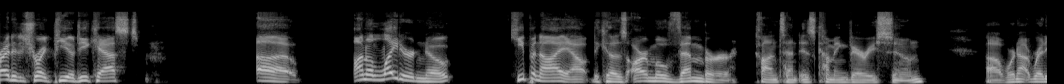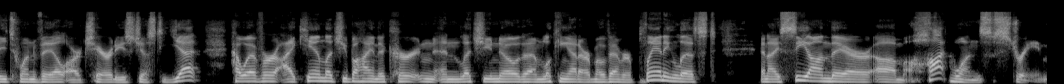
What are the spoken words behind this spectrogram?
Pride of Detroit PODcast. Uh, on a lighter note, keep an eye out because our Movember content is coming very soon. Uh, we're not ready to unveil our charities just yet. However, I can let you behind the curtain and let you know that I'm looking at our Movember planning list, and I see on there um, Hot Ones stream.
